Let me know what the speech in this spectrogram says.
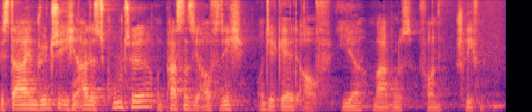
Bis dahin wünsche ich Ihnen alles Gute und passen Sie auf sich und Ihr Geld auf. Ihr Magnus von Schlieffen.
